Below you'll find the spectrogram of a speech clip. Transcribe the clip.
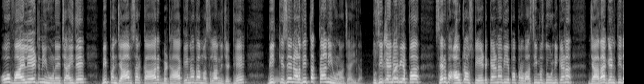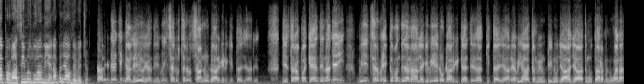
ਉਹ ਵਾਇਲੇਟ ਨਹੀਂ ਹੋਣੇ ਚਾਹੀਦੇ। ਵੀ ਪੰਜਾਬ ਸਰਕਾਰ ਬਿਠਾ ਕੇ ਇਹਨਾਂ ਦਾ ਮਸਲਾ ਨਜਿੱਠੇ ਵੀ ਕਿਸੇ ਨਾਲ ਵੀ ਧੱਕਾ ਨਹੀਂ ਹੋਣਾ ਚਾਹੀਦਾ। ਤੁਸੀਂ ਕਹਿੰਦੇ ਹੋ ਵੀ ਆਪਾਂ ਸਿਰਫ ਆਊਟ ਆਫ ਸਟੇਟ ਕਹਿਣਾ ਵੀ ਆਪਾਂ ਪ੍ਰਵਾਸੀ ਮਜ਼ਦੂਰ ਨਹੀਂ ਕਹਿਣਾ ਜ਼ਿਆਦਾ ਗਿਣਤੀ ਤਾਂ ਪ੍ਰਵਾਸੀ ਮਜ਼ਦੂਰਾਂ ਦੀ ਹੈ ਨਾ ਪੰਜਾਬ ਦੇ ਵਿੱਚ। ਸਰ ਇਹਦੇ ਵਿੱਚ ਗੱਲ ਇਹ ਹੋ ਜਾਂਦੀ ਵੀ ਸਿਰਫ ਸਿਰਫ ਸਾਨੂੰ ਟਾਰਗੇਟ ਕੀਤਾ ਜਾ ਰਿਹਾ। ਜਿਸ ਤਰ੍ਹਾਂ ਆਪਾਂ ਕਹਿੰਦੇ ਨਾ ਜੀ ਵੀ ਸਿਰਫ ਇੱਕ ਬੰਦੇ ਦਾ ਨਾਮ ਲੈ ਕੇ ਵੀ ਇਹਨੂੰ ਟਾਰਗੇਟ ਕੀਤਾ ਜਾ ਰਿਹਾ ਵੀ ਆਹ ਕਮਿਊਨਿਟੀ ਨੂੰ ਜਾਂ ਜਾਤ ਨੂੰ ਧਰਮ ਨੂੰ ਹੈ ਨਾ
